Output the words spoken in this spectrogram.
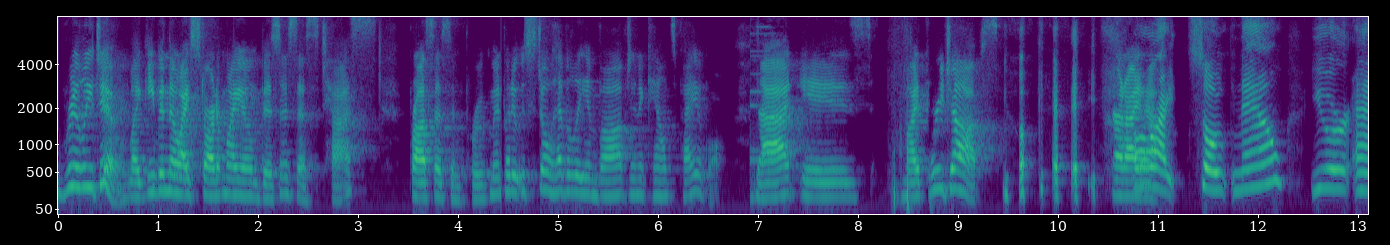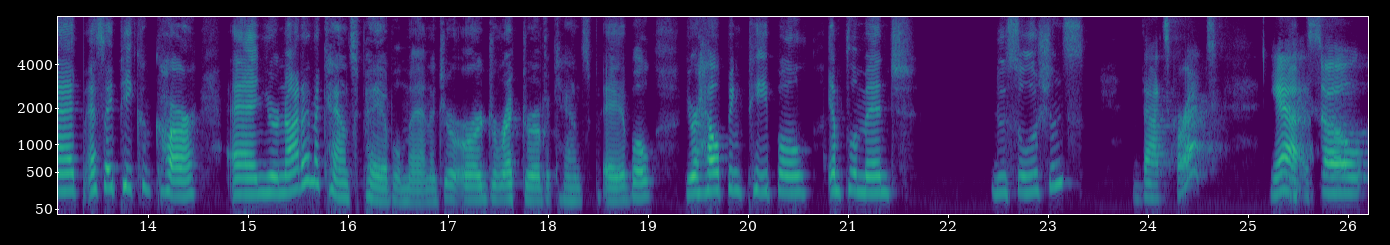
really do. Like, even though I started my own business as TESS, process improvement, but it was still heavily involved in accounts payable. That is my three jobs. Okay. That I All have. right. So now you're at SAP Concur and you're not an accounts payable manager or a director of accounts payable. You're helping people implement new solutions? That's correct. Yeah. So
